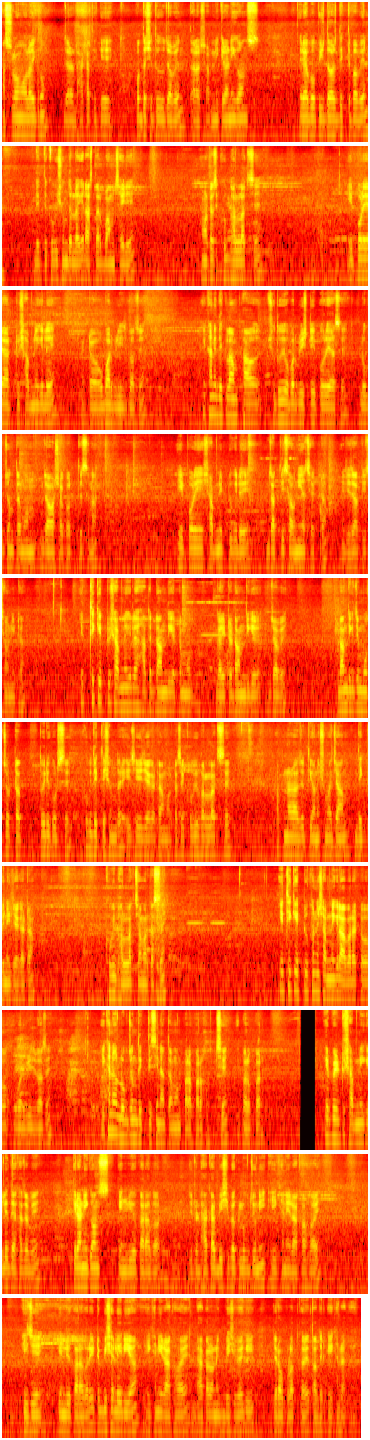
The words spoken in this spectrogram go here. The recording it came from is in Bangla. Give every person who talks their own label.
Speaker 1: আসসালামু আলাইকুম। যারা ঢাকা থেকে পদ্মা সেতু যাবেন, তারা সামনে কেরানীগঞ্জ র্যাব অফিস দশ দেখতে পাবেন। দেখতে খুবই সুন্দর লাগে রাস্তার বাম সাইডে। আমার কাছে খুব ভালো লাগছে। এরপরে আর একটু সামনে গেলে একটা ওভারব্রিজ বাজে। এখানে দেখলাম ফা- শুধুই ওভারব্রিজটাই পড়ে আছে। লোকজন তেমন যাওয়া আসা করতেছে না। এরপরে সামনে একটু গেলে যাত্রী ছাউনি আছে একটা। এই যে যাত্রী ছাউনিটা। এর থেকে একটু সামনে গেলে হাতের ডান দিকে একটা গাড়িটা ডান দিকে যাবে। ডান দিকে যে মোচড়টা তৈরি করছে, খুবই দেখতে সুন্দর। এই যে এই জায়গাটা আমার কাছে খুবই ভালো লাগছে। আপনারা যদি অনেক সময় যান, দেখবেন এই জায়গাটা। খুবই ভালো লাগছে আমার কাছে। এর থেকে একটুখানি সামনে গেলে আবার একটা ওভারব্রিজ বাজে। এখানেও লোকজন দেখতেছি না, তেমন পারাপার হচ্ছে এপার ওপার। এরপর একটু সামনে গেলে দেখা যাবে কেরানীগঞ্জ কেন্দ্রীয় কারাগার, যেটা ঢাকার বেশিরভাগ লোকজনই এইখানে রাখা হয়। এই যে কেন্দ্রীয় কারাগার, এটা বিশাল এরিয়া, এখানেই রাখা হয়। ঢাকার অনেক বেশিরভাগই যারা অপরাধ করে তাদেরকে এখানে রাখা হয়।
